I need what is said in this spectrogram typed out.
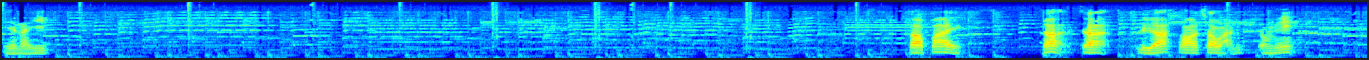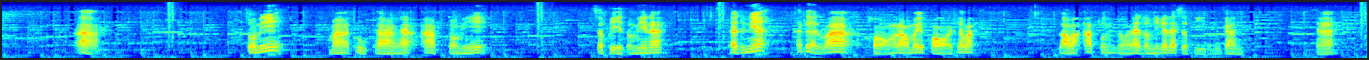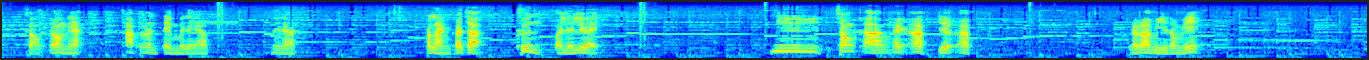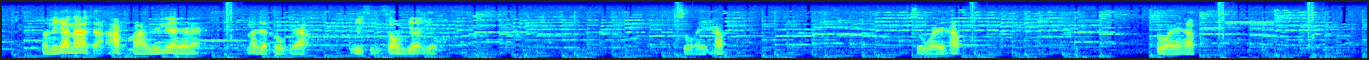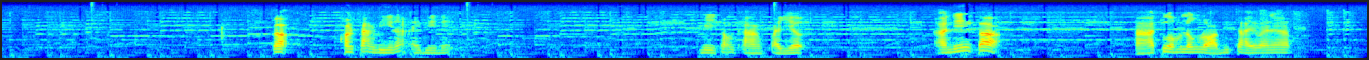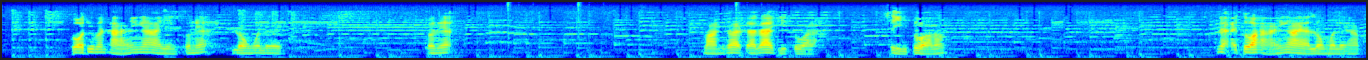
มีอะไรอีก ต่อไปก็จะเหลือพรสวรรค์ตรงนี้อ่าตรงนี้มาถูกทางแล้วอัพตรงนี้สปีดตรงนี้นะ แต่ทีเนี้ยถ้าเกิดว่าของเราไม่พอใช่ปะเรามาอัพตรงนี้หน่อยได้ตรงนี้ก็ได้สปีดเหมือนกันนะสองช่องเนี้ยอัพให้มันเต็มไปเลยครับนี่นะพลังก็จะขึ้นไปเรื่อยๆ มีช่องทางให้อัพเยอะครับ แล้วก็มีตรงนี้ ตรงนี้ก็น่าจะอัพมาเรื่อยๆแล้วแหละ น่าจะถูกแล้ว มีสีส้มเยอะอยู่ สวยครับ สวยครับ สวยครับ ก็ค่อนข้างดีนะไอดีนี้ มีช่องทางไปเยอะ อันนี้ก็หาตัวมันลงหลอดวิจัยไว้นะครับ ตัวที่มันหาง่ายๆอย่างตัวเนี้ย ลงไปเลย ตัวเนี้ย มันก็จะได้กี่ตัวล่ะสี่ตัวมั้งเนี่ยไอตัวหาง่ายๆลงไปเลยครับ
